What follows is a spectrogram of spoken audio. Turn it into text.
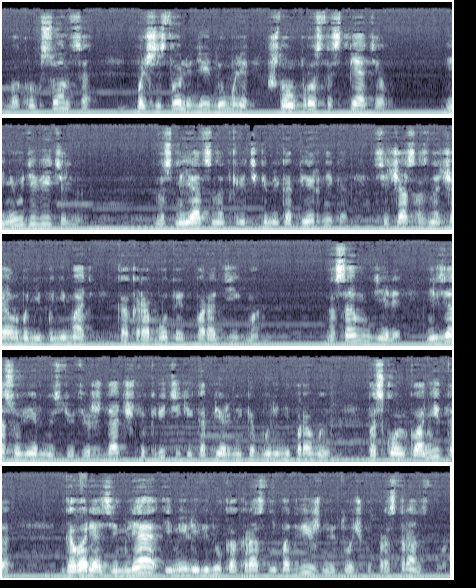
вокруг Солнца, большинство людей думали, что он просто спятил. И неудивительно. Но смеяться над критиками Коперника сейчас означало бы не понимать, как работает парадигма, на самом деле, нельзя с уверенностью утверждать, что критики Коперника были неправы, поскольку они-то, говоря «Земля», имели в виду как раз неподвижную точку пространства.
